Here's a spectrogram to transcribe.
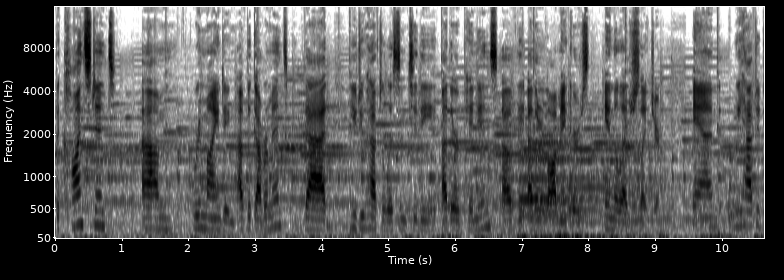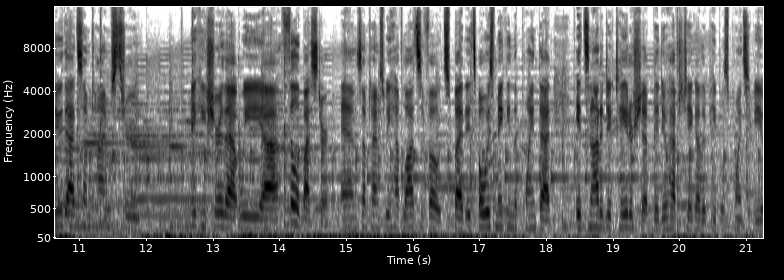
the constant um, reminding of the government that you do have to listen to the other opinions of the other lawmakers in the legislature. And we have to do that sometimes through making sure that we uh, filibuster, and sometimes we have lots of votes, but it's always making the point that it's not a dictatorship. They do have to take other people's points of view.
